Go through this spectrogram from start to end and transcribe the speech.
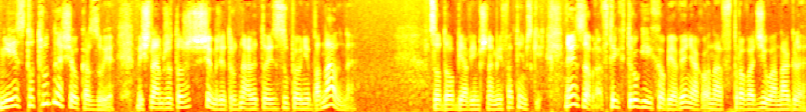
Nie jest to trudne, się okazuje. Myślałem, że to rzeczywiście będzie trudne, ale to jest zupełnie banalne co do objawień przynajmniej fatymskich. No więc dobra, w tych drugich objawieniach ona wprowadziła nagle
